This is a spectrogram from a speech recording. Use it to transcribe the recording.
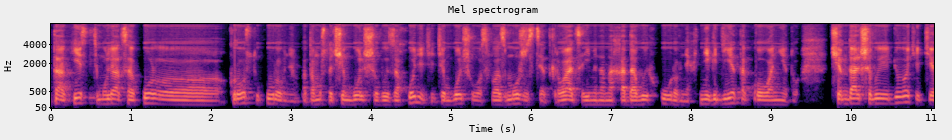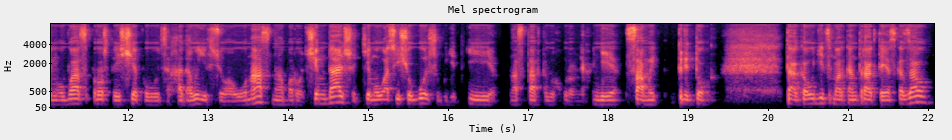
так, есть стимуляция к, росту, уровням, потому что чем больше вы заходите, тем больше у вас возможностей открывается именно на ходовых уровнях. Нигде такого нету. Чем дальше вы идете, тем у вас просто исчерпываются ходовые все. А у нас наоборот, чем дальше, тем у вас еще больше будет и на стартовых уровнях, не самый приток. Так, аудит смарт-контракта я сказал.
